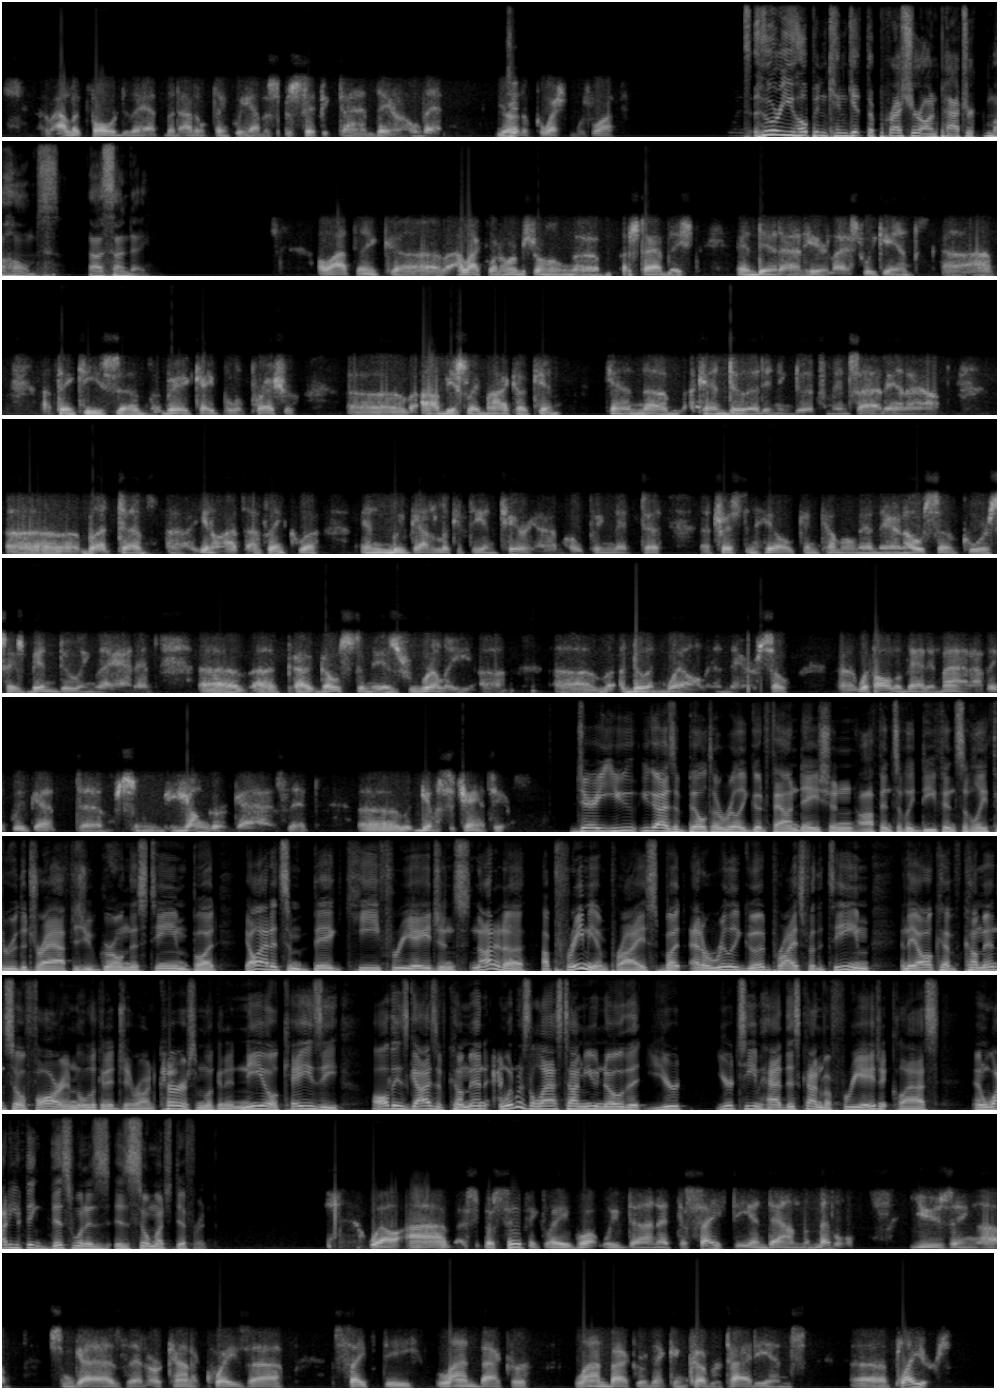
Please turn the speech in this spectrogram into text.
I look forward to that, but I don't think we have a specific time there on that. Your other question was what? Who are you hoping can get the pressure on Patrick Mahomes uh, Sunday? Oh, I think uh, I like what Armstrong uh, established and did out here last weekend. Uh, I think he's uh, very capable of pressure. Uh, obviously, Micah can can um, can do it, and he can do it from inside and out. Uh, but uh, uh, you know, I, I think, uh, and we've got to look at the interior. I'm hoping that uh, uh, Trysten Hill can come on in there, and Osa, of course, has been doing that, and uh, uh, uh, Golston is really uh, uh, doing well in there. So uh, with all of that in mind, I think we've got uh, some younger guys that uh, give us a chance here. Jerry, you, you guys have built a really good foundation offensively, defensively through the draft as you've grown this team, but y'all added some big key free agents, not at a, a premium price, but at a really good price for the team. And they all have come in so far. I'm looking at Jayron Kearse, I'm looking at Neal, Kazee. All these guys have come in. When was the last time you know that your your team had this kind of a free agent class, and why do you think this one is is so much different? Well, uh, specifically, what we've done at the safety and down the middle, using uh, some guys that are kind of quasi safety linebacker, linebacker that can cover tight ends uh, players,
